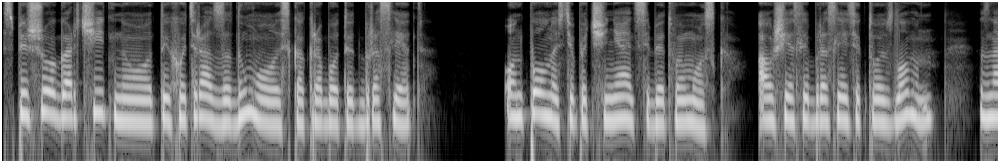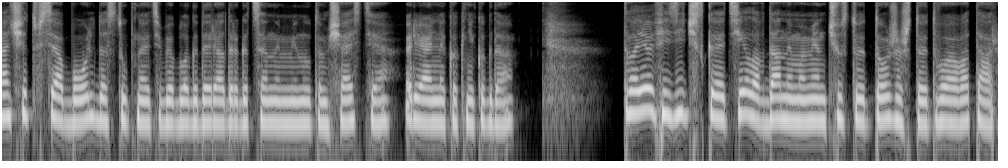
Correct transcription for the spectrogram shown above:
Спешу огорчить, но ты хоть раз задумывалась, как работает браслет? Он полностью подчиняет себе твой мозг. А уж если браслетик твой взломан, значит, вся боль, доступная тебе благодаря драгоценным минутам счастья, реально как никогда. Твое физическое тело в данный момент чувствует то же, что и твой аватар.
